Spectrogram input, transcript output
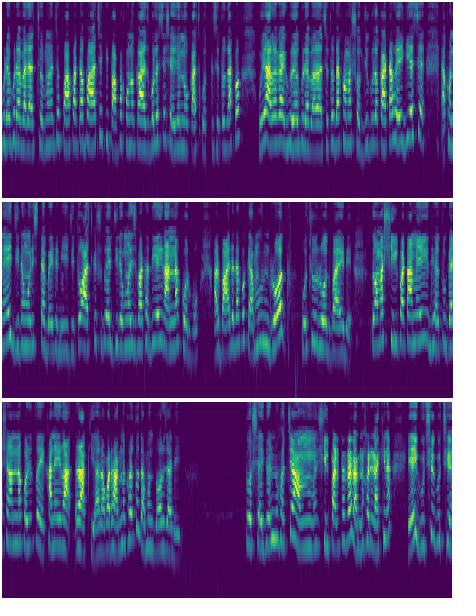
ঘুরে ঘুরে বেড়াচ্ছে, মনে হচ্ছে পাপা টাপা আছে কি পাপা কোনো কাজ বলেছে, সেই জন্য ও কাজ করতেছে। তো দেখো, ওই আলাগায় ঘুরে ঘুরে বেড়াচ্ছে। তো দেখো আমার সবজিগুলো কাটা হয়ে গিয়েছে, এখন এই জিরে মরিচটা বেটে নিয়েছি। তো আজকে শুধু এই জিরে মরিচ বাটা দিয়েই রান্না করব। আর বাইরে দেখো কেমন রোদ, প্রচুর রোদ বাইরে। তো আমার শিলপাটা আমি যেহেতু গ্যাসে রান্না করি, তো এখানেই রাখি। আর আমার রান্নাঘরে তো তেমন দরজা নেই। তো সেই জন্য হচ্ছে শিলপাটাটা রান্নাঘরে রাখি না। এই গুছিয়ে গুছিয়ে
